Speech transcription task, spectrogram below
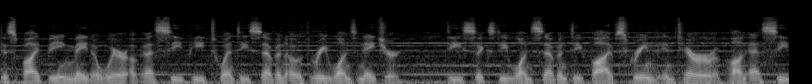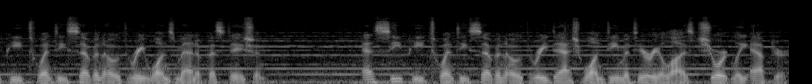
despite being made aware of SCP-2703-1's nature, D6175 screamed in terror upon SCP-27031's manifestation. SCP-2703-1 dematerialized shortly after.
